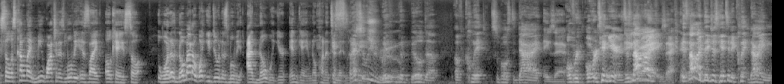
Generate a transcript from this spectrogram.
So it's kind of like me watching this movie is like, okay, so whatever, no matter what you do in this movie, I know what your end game, no pun intended, is going to Especially be. with the buildup of Clint supposed to die Exactly. over over ten years. It's not right, like exactly. it's not like they just hinted at Clint dying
